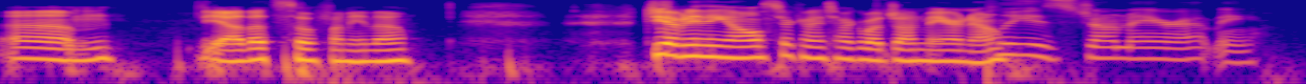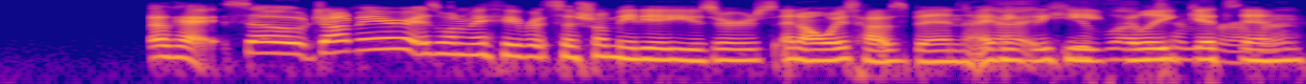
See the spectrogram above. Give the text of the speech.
Um. Yeah, that's so funny though. Do you have anything else, or can I talk about John Mayer now? Please, John Mayer at me. Okay, so John Mayer is one of my favorite social media users and always has been. I think that he really gets forever. in.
